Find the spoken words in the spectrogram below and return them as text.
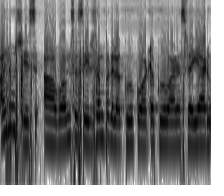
అలూషియస్ ఆ వంశ సిరి సంపదలకు కోటకు వారసుడయ్యాడు.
